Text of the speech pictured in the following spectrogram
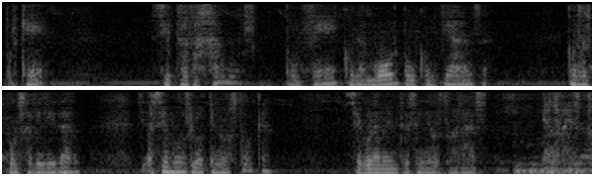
porque si trabajamos con fe, con amor, con confianza, con responsabilidad, si hacemos lo que nos toca, seguramente, Señor, tú harás el resto.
